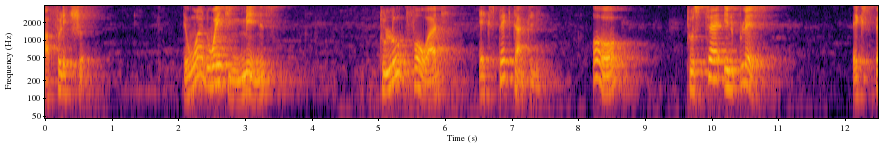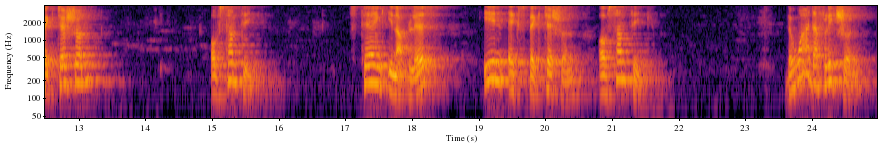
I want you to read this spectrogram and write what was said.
affliction. The word waiting means to look forward expectantly or to stay in place, expectation of something, staying in a place in expectation of something. The word affliction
